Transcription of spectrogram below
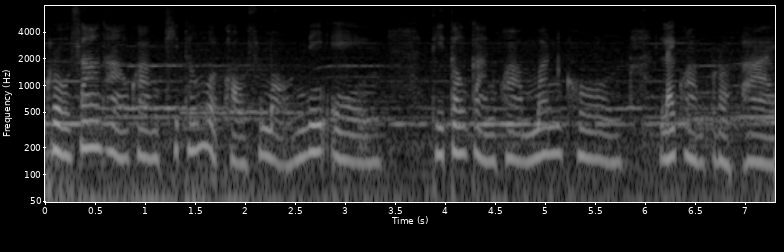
โครงสร้างทางความคิดทั้งหมดของสมองนี่เอง ที่ต้องการความมั่นคงและความปลอดภัย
